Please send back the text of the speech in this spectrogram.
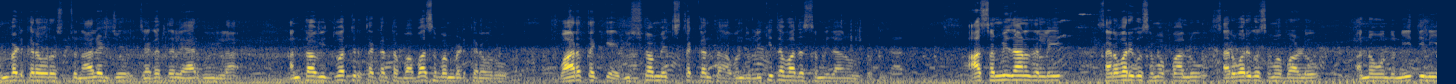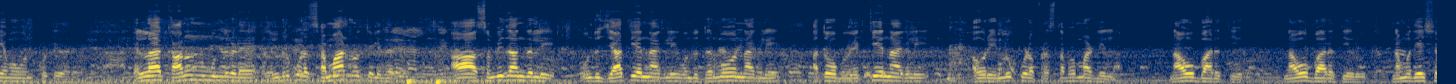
ಅಂಬೇಡ್ಕರ್ ಅವರಷ್ಟು ನಾಲೆಡ್ಜು ಜಗತ್ತಲ್ಲಿ ಯಾರಿಗೂ ಇಲ್ಲ. ಅಂಥ ವಿದ್ವತ್ತಿರ್ತಕ್ಕಂಥ ಬಾಬಾ ಸಾಹೇಬ್ ಅಂಬೇಡ್ಕರ್ ಅವರು ಭಾರತಕ್ಕೆ ವಿಶ್ವ ಮೆಚ್ಚತಕ್ಕಂಥ ಒಂದು ಲಿಖಿತವಾದ ಸಂವಿಧಾನವನ್ನು ಕೊಟ್ಟಿದ್ದಾರೆ. ಆ ಸಂವಿಧಾನದಲ್ಲಿ ಸರ್ವರಿಗೂ ಸಮಪಾಲು, ಸರ್ವರಿಗೂ ಸಮಬಾಳು ಅನ್ನೋ ಒಂದು ನೀತಿ ನಿಯಮವನ್ನು ಕೊಟ್ಟಿದ್ದಾರೆ. ಎಲ್ಲ ಕಾನೂನು ಮುಂದುಗಡೆ ಎಲ್ಲರೂ ಕೂಡ ಸಮಾನರು ಅಂತ ಹೇಳಿದ್ದಾರೆ. ಆ ಸಂವಿಧಾನದಲ್ಲಿ ಒಂದು ಜಾತಿಯನ್ನಾಗಲಿ, ಒಂದು ಧರ್ಮವನ್ನಾಗಲಿ ಅಥವಾ ಒಬ್ಬ ವ್ಯಕ್ತಿಯನ್ನಾಗಲಿ ಅವರೆಲ್ಲೂ ಕೂಡ ಪ್ರಸ್ತಾಪ ಮಾಡಲಿಲ್ಲ. ನಾವು ಭಾರತೀಯರು. ನಾವು ಭಾರತೀಯರು, ನಮ್ಮ ದೇಶ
